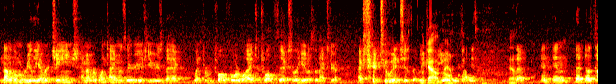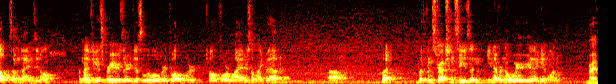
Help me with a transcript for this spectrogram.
none of them really ever change. I remember one time Missouri a few years back went from twelve-four wide to twelve-six, so they gave us an extra, extra two inches that we Look could out, be oversized. Yeah. That, and, and that does help sometimes, you know. Sometimes you get sprayers that are just a little over twelve or twelve-four wide or something like that. Um, But with construction season, you never know where you're gonna get one. Right.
